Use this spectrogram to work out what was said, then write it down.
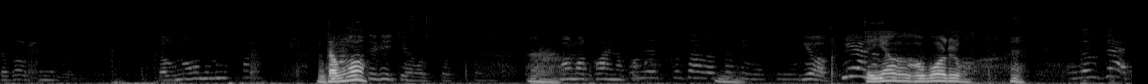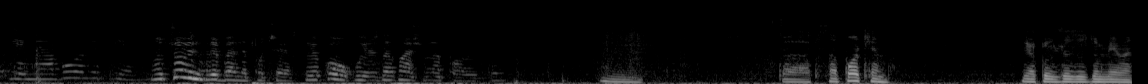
Казав, що не буде. Давно не мав файно. Давно? Ти Мама файно пока. Вони сказали помити його. Йо, п'є. Та я говорю, Не вже п'ємі, а було не п'ємі. Ну чого він грибе не почистив? Якого хуєш, де знаєш, що мене палить буде? м, так, а потім, як ви вже зрозуміли.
